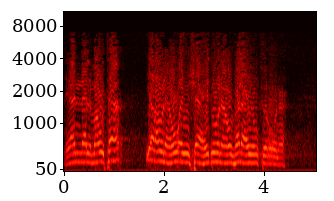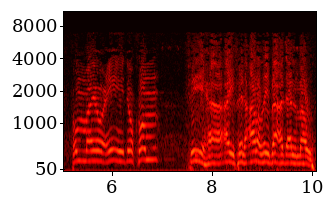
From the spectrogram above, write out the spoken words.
لأن الموت يرونه ويشاهدونه فلا ينكرونه. ثم يعيدكم فيها أي في الأرض بعد الموت.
